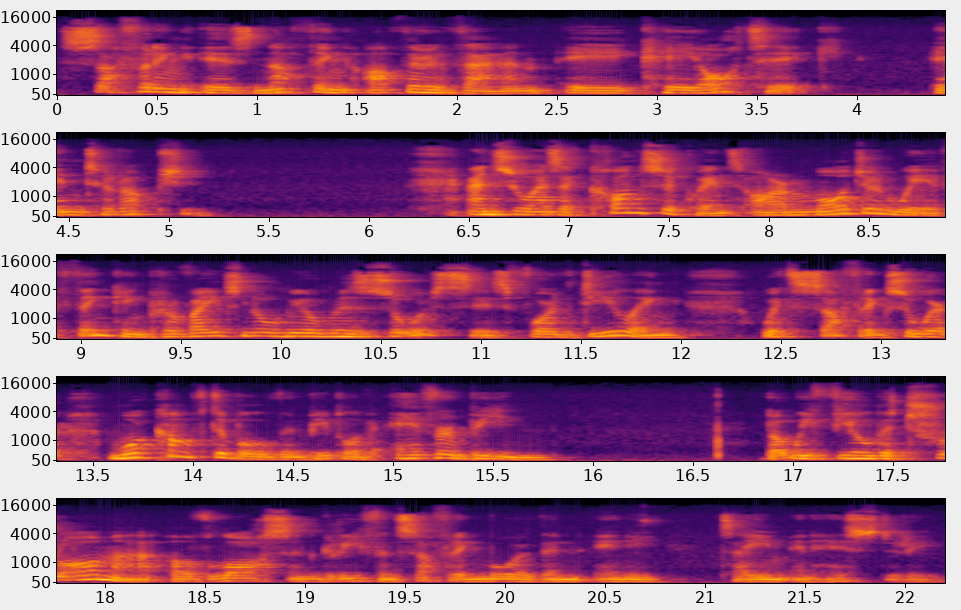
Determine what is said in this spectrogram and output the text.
Suffering is nothing other than a chaotic interruption. And so, as a consequence, our modern way of thinking provides no real resources for dealing with suffering. So, we're more comfortable than people have ever been, but we feel the trauma of loss and grief and suffering more than any time in history.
